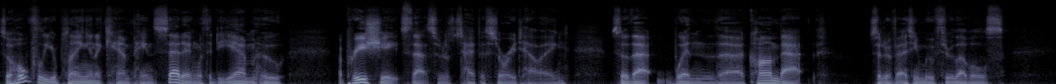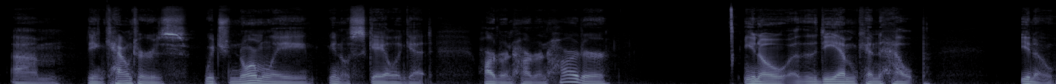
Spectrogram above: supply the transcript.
So hopefully you're playing in a campaign setting with a DM who appreciates that sort of type of storytelling so that when the combat sort of as you move through levels um, the encounters which normally you know scale and get harder and harder and harder you know the dm can help you know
